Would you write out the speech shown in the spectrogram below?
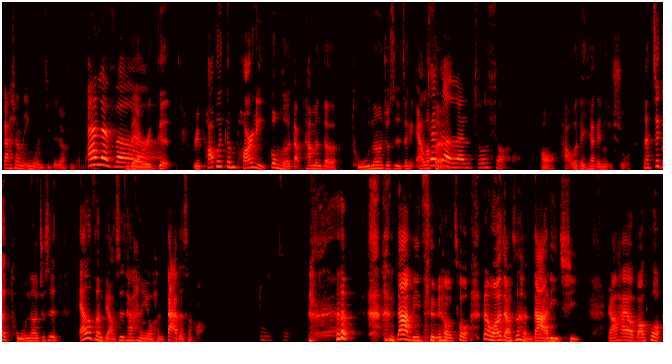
大象的英文记得叫什么吗？Elephant。Very good。Republican Party 共和党他们的图呢，就是这个 elephant。这个人做什么？哦，好，我等一下跟你说。那这个图呢，就是 elephant 表示它很有很大的什么？鼻子。很大鼻子没有错，但我要讲是很大的力气。然后还有包括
